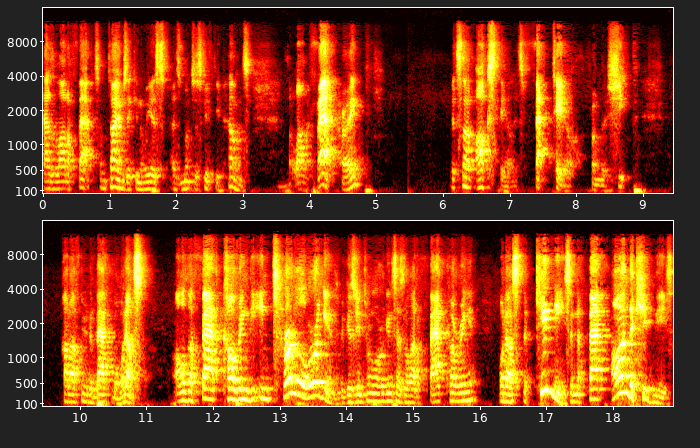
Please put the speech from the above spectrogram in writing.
has a lot of fat. Sometimes it can weigh as, as much as 50 pounds. A lot of fat, right? It's not oxtail, it's fat tail from the sheep. Cut off near the backbone. What else? All the fat covering the internal organs, because the internal organs has a lot of fat covering it. What else? The kidneys and the fat on the kidneys.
